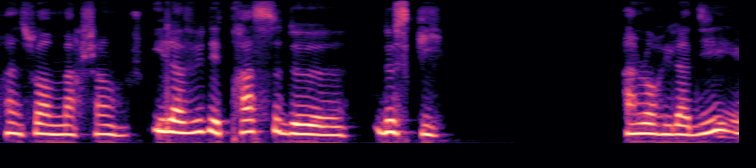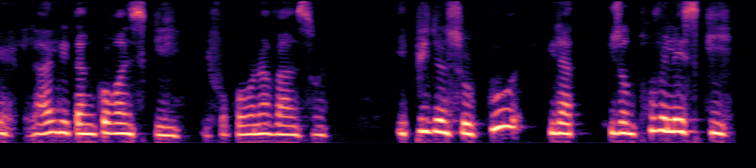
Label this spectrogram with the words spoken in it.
François, en marchant, il a vu des traces de, de ski. Alors il a dit, là, il est encore en ski, il faut qu'on avance. Et puis d'un seul coup, il a, ils ont trouvé les skis.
